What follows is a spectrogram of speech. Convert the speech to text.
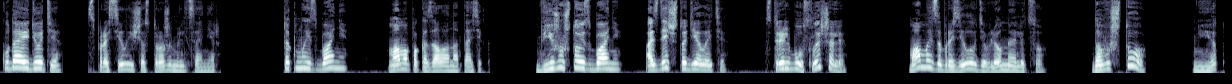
куда идете?» — спросил еще строже милиционер. «Так мы из бани», — мама показала на тазик. «Вижу, что из бани. А здесь что делаете? Стрельбу слышали?» Мама изобразила удивленное лицо. «Да вы что?» «Нет.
